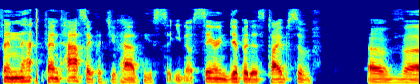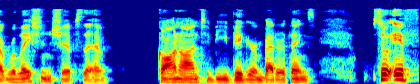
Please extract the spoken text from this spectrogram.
fantastic that you've had these, you know, serendipitous types of of uh, relationships that have gone on to be bigger and better things. So if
